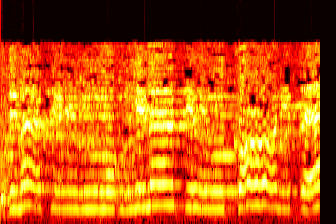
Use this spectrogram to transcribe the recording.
مسلمات مؤمنات قانتات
